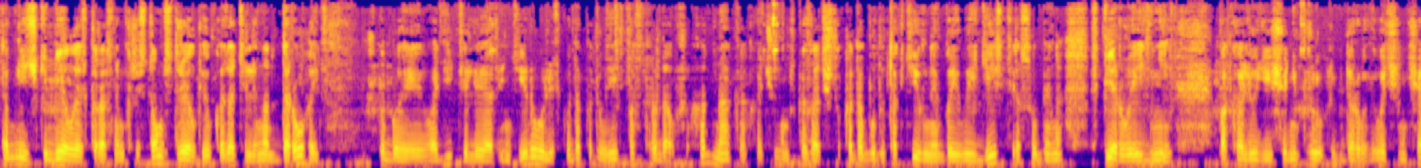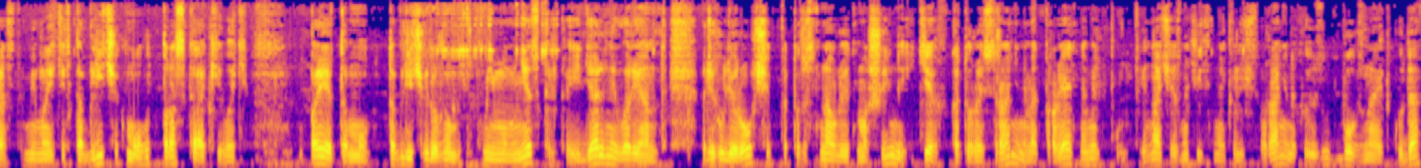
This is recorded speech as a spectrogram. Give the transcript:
таблички белые с красным крестом, стрелки, указатели над дорогой, чтобы водители ориентировались, куда подвозить пострадавших. Однако хочу вам сказать, что когда будут активные боевые действия, особенно в первые дни, пока люди еще не привыкли к дороге, очень часто мимо этих табличек могут проскакивать. Поэтому табличек должно быть как минимум несколько. Идеальный вариант – регулировщик, который останавливает машины, и тех, которые с ранеными, отправляет на медпункт. Иначе значительное количество раненых везут бог знает куда,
